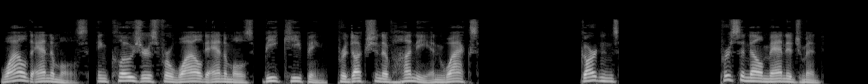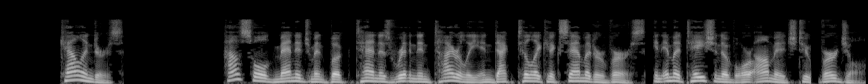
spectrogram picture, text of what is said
Wild animals, enclosures for wild animals, beekeeping, production of honey and wax Gardens Personnel management Calendars Household Management Book 10 is written entirely in dactylic hexameter verse, in imitation of or homage to, Virgil.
